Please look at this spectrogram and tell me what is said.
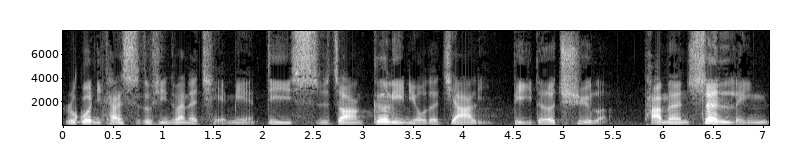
如果你看《使徒行传》的前面第十章，哥里牛的家里，彼得去了，他们圣灵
